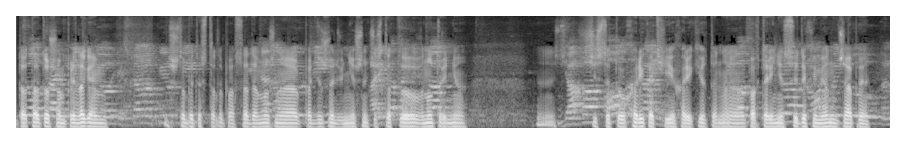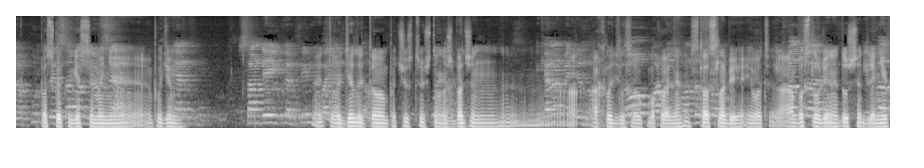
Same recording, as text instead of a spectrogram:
то, то, то, что мы предлагаем Чтобы это стало просадом, нужно поддержать внешнюю чистоту, внутреннюю э, чистоту Харикатхи, Харикиртана, повторение святых имен Джапы. Поскольку если мы не будем этого делать, то почувствуем, что наш баджан э, охладился буквально, стал слабее. И вот обусловленные души для них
